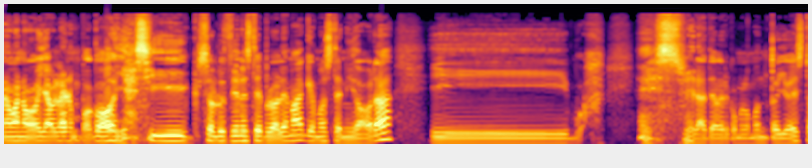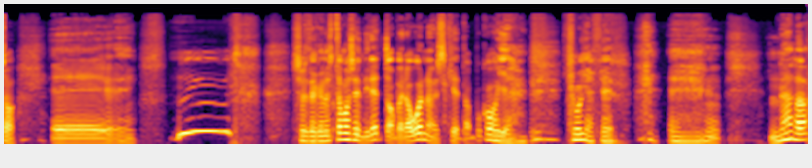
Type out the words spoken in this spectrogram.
Bueno, bueno, voy a hablar un poco y así soluciono este problema que hemos tenido ahora. Y... buah, espérate a ver cómo lo monto yo esto. Eh... mm, Suerte que no estamos en directo, pero bueno, es que tampoco voy a... ¿Qué voy a hacer? Eh, nada.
